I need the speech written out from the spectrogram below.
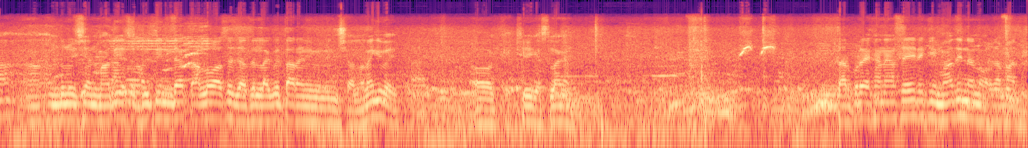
আহ, ইন্দোনেশিয়ান মাদি আছে দুই তিনটা কালো আছে যাদের লাগবে তারা নেবেন ইনশাল্লাহ নাকি ভাই? ওকে ঠিক আছে লাগান। তারপরে এখানে আছে এটা কি মাদি না নর? এটা মাদি।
